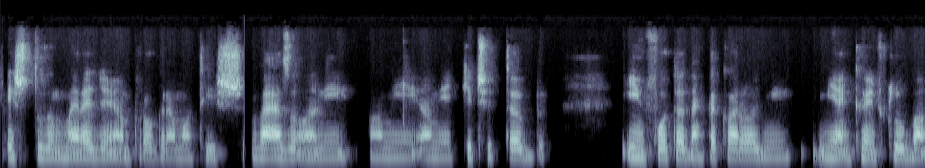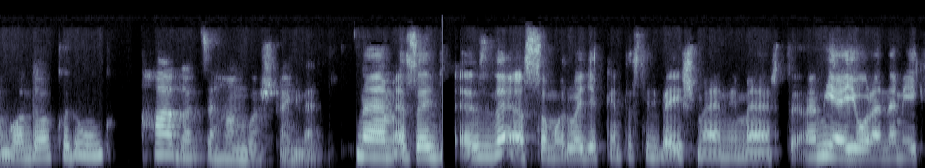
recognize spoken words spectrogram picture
és tudunk már egy olyan programot is vázolni, ami, ami egy kicsit több infót ad nektek arról, hogy mi milyen könyvklubban gondolkodunk. Hallgatsz-e hangos könyvet? Nem, ez, egy, ez nagyon szomorú egyébként ezt így beismerni, mert, milyen jó lenne még,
